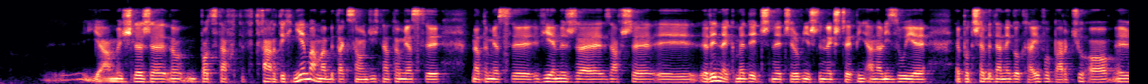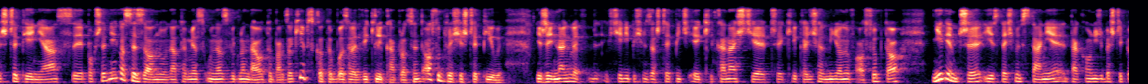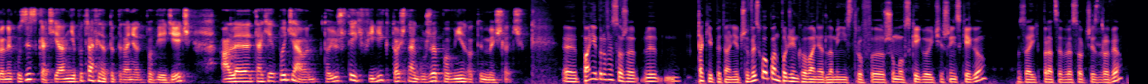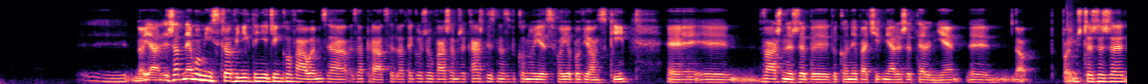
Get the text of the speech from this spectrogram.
Ja myślę, że no, podstaw twardych nie mam, aby tak sądzić, natomiast, y, natomiast y, wiemy, że zawsze y, rynek medyczny, czy również rynek szczepień analizuje potrzeby danego kraju w oparciu o szczepienia z poprzedniego sezonu. Natomiast u nas wyglądało to bardzo kiepsko. To było zaledwie kilka procent osób, które się szczepiły. Jeżeli nagle chcielibyśmy zaszczepić kilkanaście czy kilkadziesiąt milionów osób, to nie wiem, czy jesteśmy w stanie taką liczbę szczepionek uzyskać. Ja nie potrafię na to pytanie odpowiedzieć ale tak jak powiedziałem, to już w tej chwili ktoś na górze powinien o tym myśleć. E, panie profesorze, e, takie pytanie. Czy wysłał pan podziękowania dla ministrów e, Szumowskiego i Cieszyńskiego za ich pracę w resorcie zdrowia? No ja żadnemu ministrowi nigdy nie dziękowałem za, za pracę, dlatego że uważam, że każdy z nas wykonuje swoje obowiązki. Ważne, żeby wykonywać je w miarę rzetelnie. No, powiem szczerze, że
